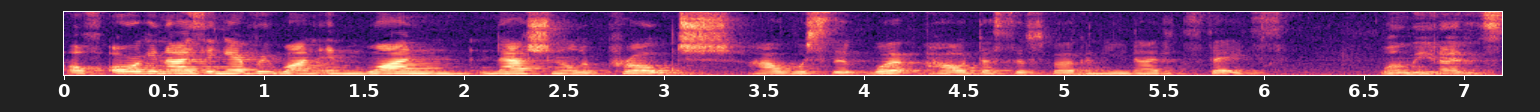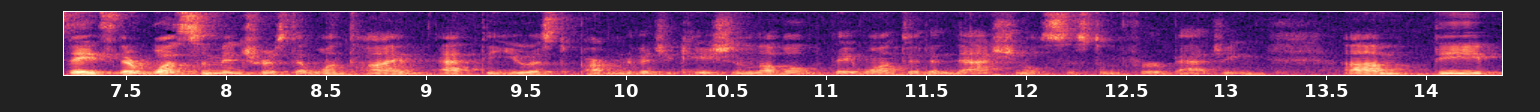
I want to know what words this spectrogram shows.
of organizing everyone in one national approach. How was the work? How does this work in the United States? Well, in the United States, there was some interest at one time at the U.S. Department of Education level that they wanted a national system for badging. Um, the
